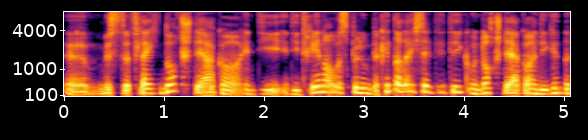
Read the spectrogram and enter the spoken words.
äh, müsste vielleicht noch stärker in die, in die Trainerausbildung der Kinderleichtathletik und noch stärker in die Kinder,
